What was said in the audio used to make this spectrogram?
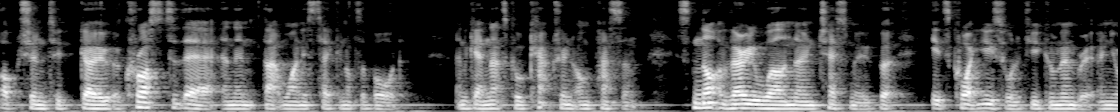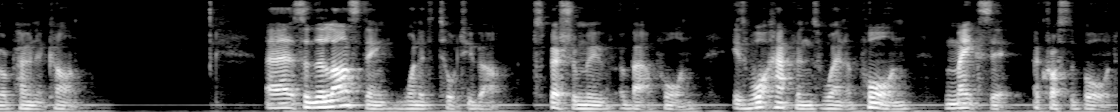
option to go across to there and then that one is taken off the board. And again, that's called capturing en passant. It's not a very well known chess move, but it's quite useful if you can remember it and your opponent can't. Uh, so the last thing I wanted to talk to you about, special move about a pawn, is what happens when a pawn makes it across the board.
